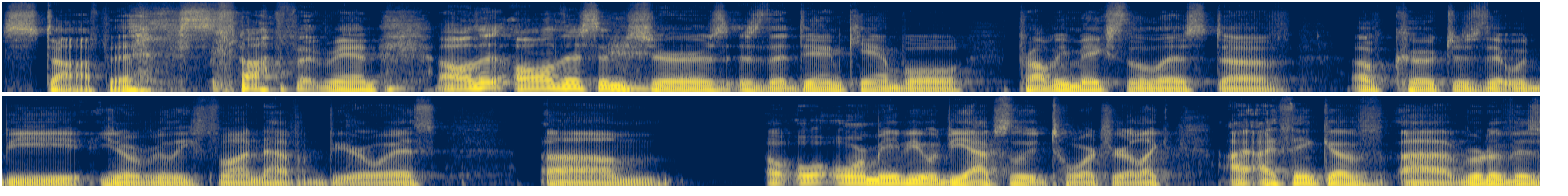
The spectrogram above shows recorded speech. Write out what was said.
Stop it. Stop it, man. All that all this ensures is that Dan Campbell probably makes the list of of coaches that would be, you know, really fun to have a beer with. Um or, or maybe it would be absolute torture. Like I, I think of uh Rotoviz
